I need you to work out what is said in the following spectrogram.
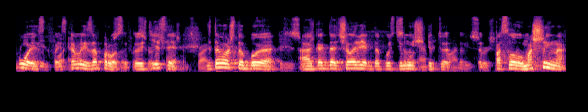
поиск, поисковые запросы. То есть если для того, чтобы когда человек, допустим, ищет э, по слову машина,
